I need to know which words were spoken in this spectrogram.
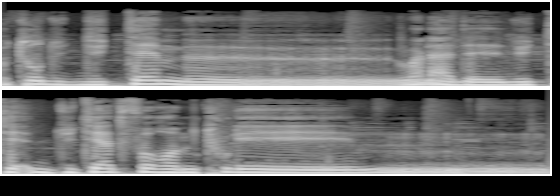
autour du, du thème, euh, voilà, du, thé- du théâtre forum, tous les hum,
